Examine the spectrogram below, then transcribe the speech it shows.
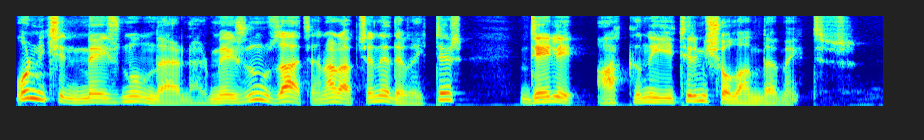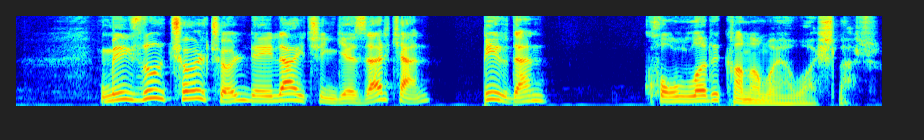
onun için Mecnun derler. Mecnun zaten Arapça ne demektir? Deli, aklını yitirmiş olan demektir. Mecnun çöl çöl Leyla için gezerken birden kolları kanamaya başlar.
